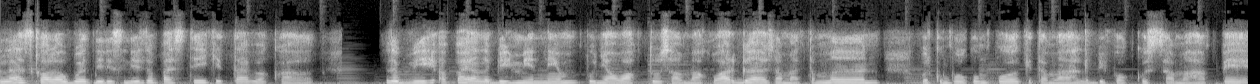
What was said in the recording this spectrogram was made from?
jelas kalau buat diri sendiri tuh pasti kita bakal lebih apa ya lebih minim punya waktu sama keluarga sama temen buat kumpul-kumpul kita malah lebih fokus sama HP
